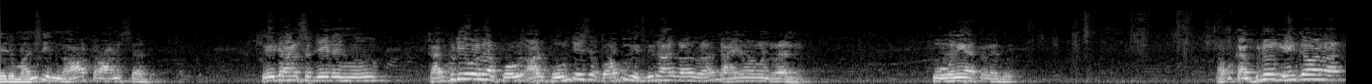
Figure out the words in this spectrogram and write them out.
ఏడు మంది నాట్ ఆన్సర్డ్ ఏది ఆన్సర్ చేయలేదు? కంపెనీ వాళ్ళు ఫోన్ వాళ్ళు ఫోన్ చేసే బాబు ఎందుకు రాదు రా జాయిన్ అవ్వమంటారా అని. ఫోనే ఎత్తలేదు. అప్పుడు కంపెనీ వాళ్ళకి ఏం కావాలా?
